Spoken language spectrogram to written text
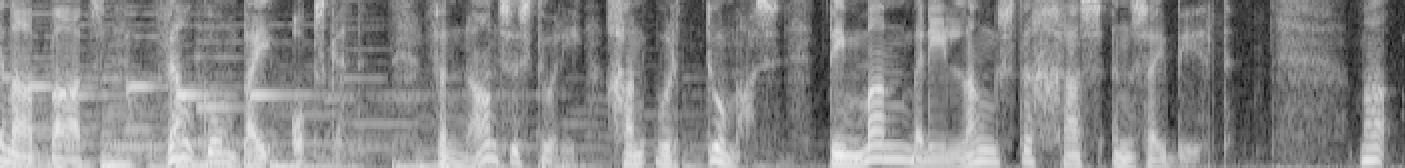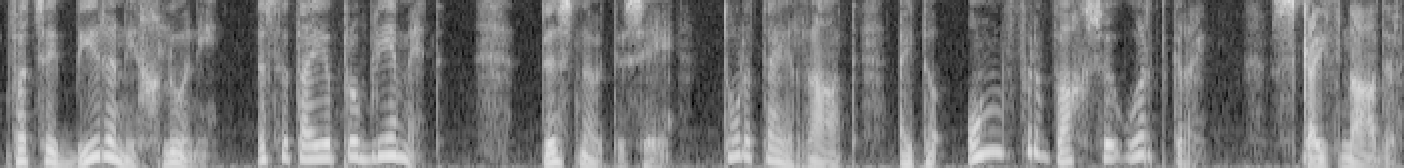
Goeienaand maats, welkom by Opskit. Vanaand se storie gaan oor Thomas, die man met die langste gras in sy buurt. Maar wat sy bure nie glo nie, is dat hy 'n probleem het. Dis nou te sê, totdat hy raad uit 'n onverwagse oord kry. Skuif nader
